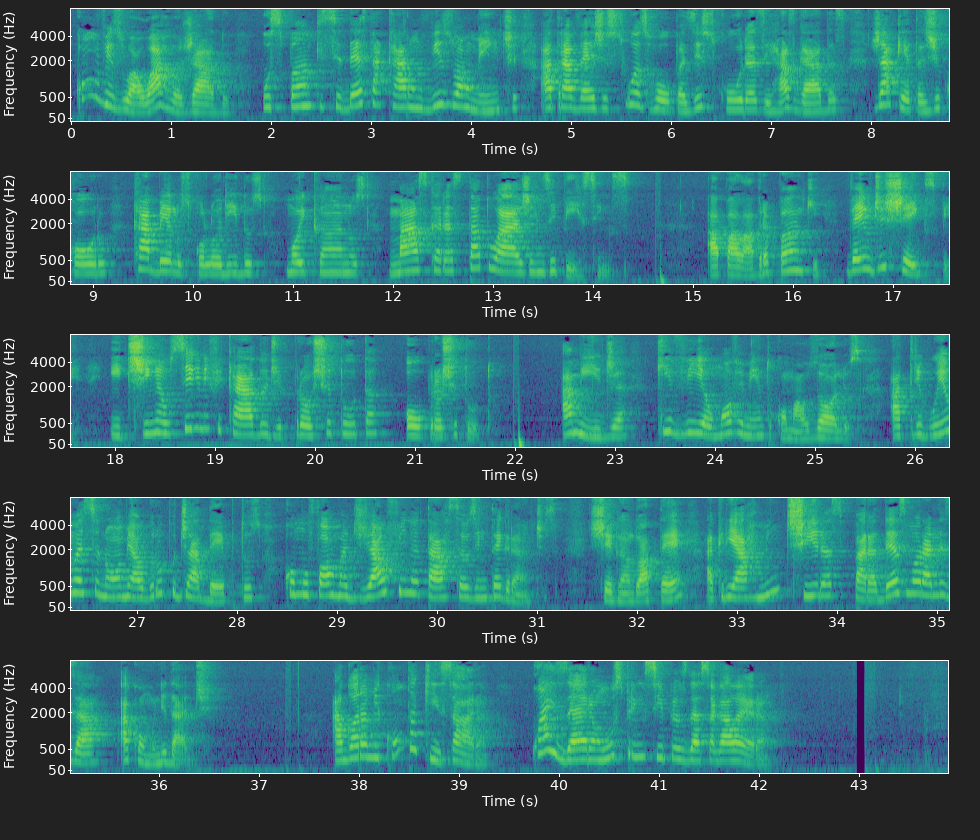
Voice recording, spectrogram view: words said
Com um visual arrojado, os punks se destacaram visualmente através de suas roupas escuras e rasgadas, jaquetas de couro, cabelos coloridos, moicanos, máscaras, tatuagens e piercings. A palavra punk veio de Shakespeare e tinha o significado de prostituta ou prostituto. A mídia, que via o movimento com maus olhos, atribuiu esse nome ao grupo de adeptos como forma de alfinetar seus integrantes chegando até a criar mentiras para desmoralizar a comunidade. Agora me conta aqui, Sara, quais eram os princípios dessa galera?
